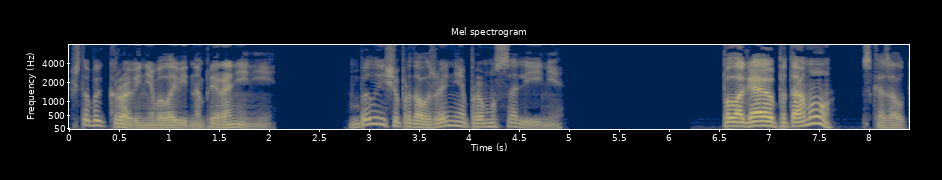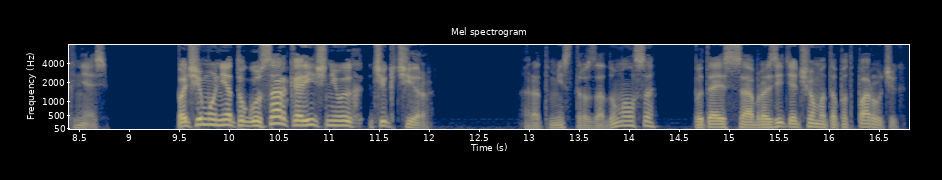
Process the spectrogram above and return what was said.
чтобы крови не было видно при ранении. Было еще продолжение про Муссолини. «Полагаю, потому, — сказал князь. «Почему нет у гусар коричневых чекчир?» Ратмистр задумался, пытаясь сообразить, о чем это подпоручик.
